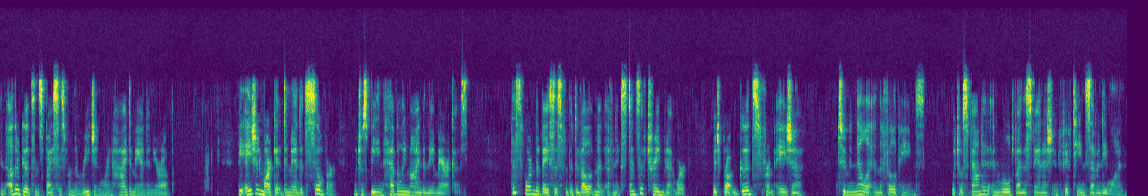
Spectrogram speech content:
and other goods and spices from the region were in high demand in Europe. The Asian market demanded silver, which was being heavily mined in the Americas. This formed the basis for the development of an extensive trade network, which brought goods from Asia to Manila in the Philippines, which was founded and ruled by the Spanish in 1571.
